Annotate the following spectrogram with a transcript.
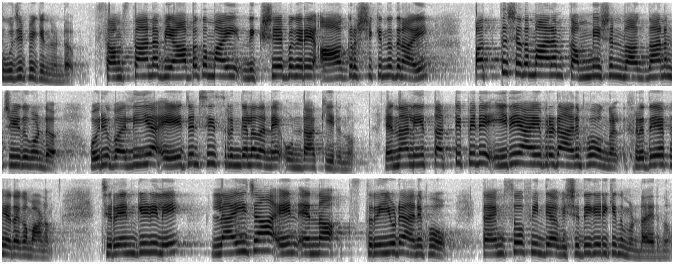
സൂചിപ്പിക്കുന്നുണ്ട്. സംസ്ഥാന വ്യാപകമായി നിക്ഷേപകരെ ആകർഷിക്കുന്നതിനായി പത്ത് ശതമാനം കമ്മീഷൻ വാഗ്ദാനം ചെയ്തുകൊണ്ട് ഒരു വലിയ ഏജൻസി ശൃംഖല തന്നെ ഉണ്ടാക്കിയിരുന്നു. എന്നാൽ ഈ തട്ടിപ്പിന് ഇരയായവരുടെ അനുഭവങ്ങൾ ഹൃദയഭേദകമാണ്. ചിറയൻകീഴിലെ ലൈജ എൻ എന്ന സ്ത്രീയുടെ അനുഭവം ടൈംസ് ഓഫ് ഇന്ത്യ വിശദീകരിക്കുന്നുമുണ്ടായിരുന്നു.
